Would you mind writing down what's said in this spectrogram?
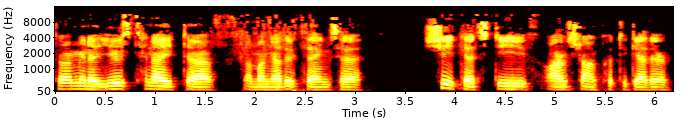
So I'm going to use tonight, uh, among other things, a sheet that Steve Armstrong put together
